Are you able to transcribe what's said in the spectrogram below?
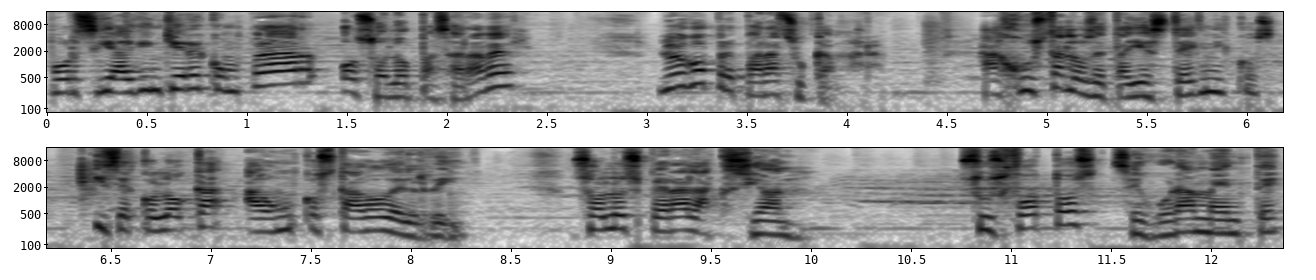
por si alguien quiere comprar o solo pasar a ver. Luego prepara su cámara, ajusta los detalles técnicos y se coloca a un costado del ring. Solo espera la acción. Sus fotos seguramente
